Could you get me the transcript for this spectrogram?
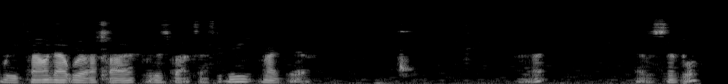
We found out where our 5 for this box has to be, right there. Alright. That was simple.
